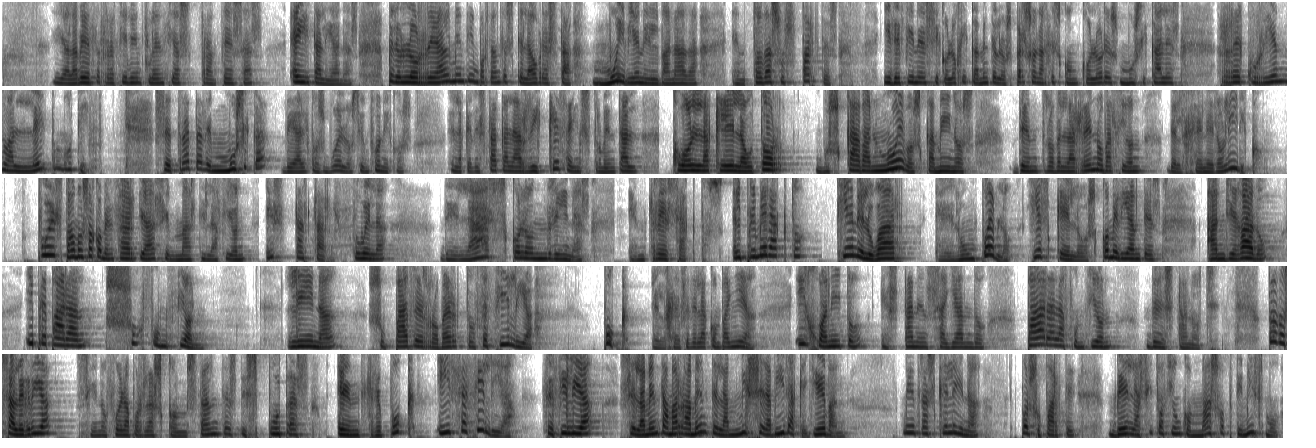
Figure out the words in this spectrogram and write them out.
y a la vez recibe influencias francesas e italianas. Pero lo realmente importante es que la obra está muy bien hilvanada en todas sus partes y define psicológicamente los personajes con colores musicales recurriendo al leitmotiv. Se trata de música de altos vuelos sinfónicos, en la que destaca la riqueza instrumental con la que el autor buscaba nuevos caminos dentro de la renovación del género lírico. Pues vamos a comenzar ya sin más dilación esta zarzuela de las colondrinas en tres actos. El primer acto tiene lugar en un pueblo y es que los comediantes han llegado y preparan su función. Lina, su padre Roberto, Cecilia, Puck, el jefe de la compañía, y Juanito están ensayando para la función de esta noche. Todo es alegría si no fuera por las constantes disputas entre Puck y Cecilia. Cecilia se lamenta amargamente la mísera vida que llevan, mientras que Lina, por su parte, ve la situación con más optimismo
